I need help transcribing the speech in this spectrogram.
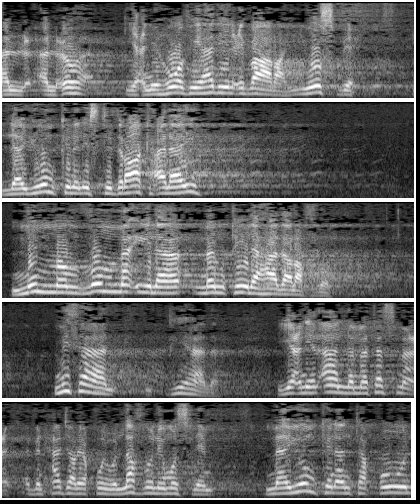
العهد يعني هو في هذه العبارة يصبح لا يمكن الاستدراك عليه ممن ضم إلى من قيل هذا لفظه. مثال في هذا. يعني الآن لما تسمع ابن حجر يقول واللفظ لمسلم ما يمكن أن تقول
